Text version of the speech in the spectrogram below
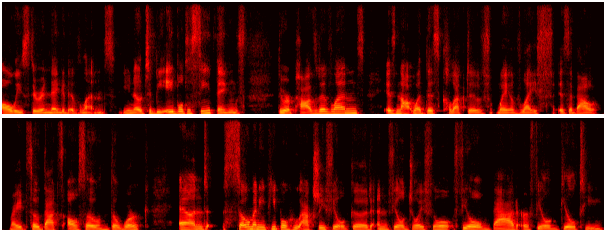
always through a negative lens. You know, to be able to see things through a positive lens is not what this collective way of life is about, right? So that's also the work. And so many people who actually feel good and feel joyful feel bad or feel guilty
